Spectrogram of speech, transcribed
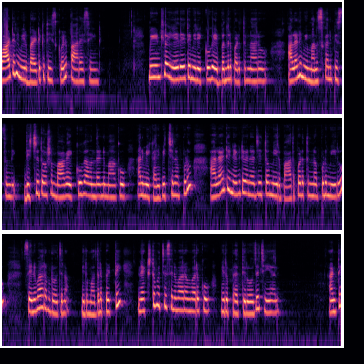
వాటిని మీరు బయటికి తీసుకువెళ్ళి పారేసేయండి. మీ ఇంట్లో ఏదైతే మీరు ఎక్కువగా ఇబ్బందులు పడుతున్నారో అలానే మీ మనసు కనిపిస్తుంది. దిష్టి దోషం బాగా ఎక్కువగా ఉందండి మాకు అని మీకు అనిపించినప్పుడు అలాంటి నెగిటివ్ ఎనర్జీతో మీరు బాధపడుతున్నప్పుడు మీరు శనివారం రోజున మీరు మొదలుపెట్టి నెక్స్ట్ వచ్చే శనివారం వరకు మీరు ప్రతిరోజు చేయాలి. అంటే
